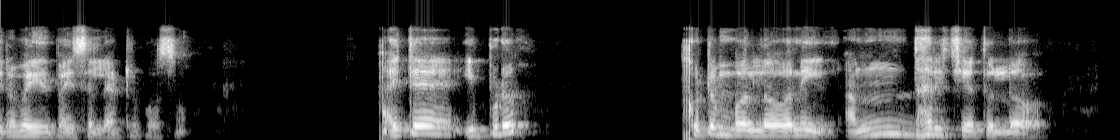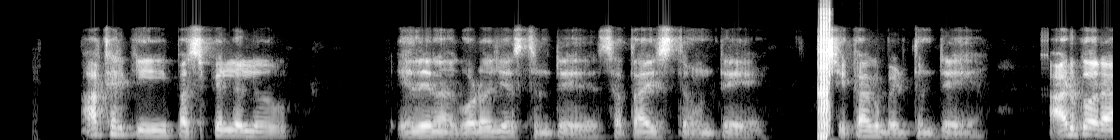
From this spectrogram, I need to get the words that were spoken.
25 పైసల లెటర్ కోసం. అయితే ఇప్పుడు కుటుంబంలోని అందరి చేతుల్లో ఆఖరికి పసిపిల్లలు ఏదైనా గొడవ చేస్తుంటే, సతాయిస్తూ ఉంటే, చికాకు పెడుతుంటే, ఆడుకోరా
